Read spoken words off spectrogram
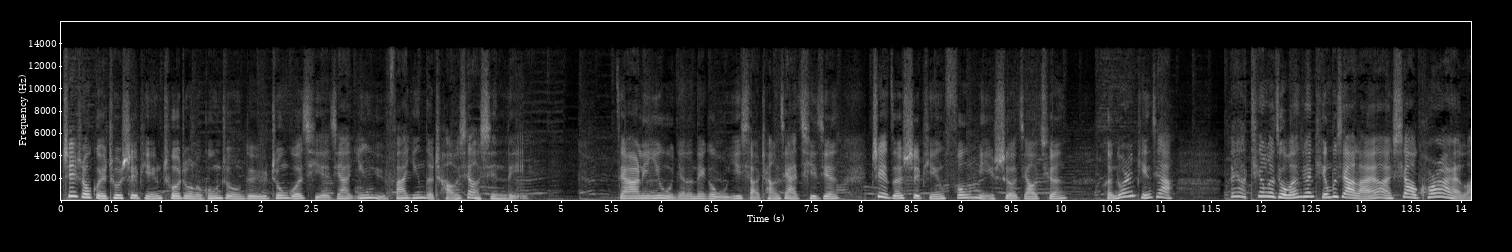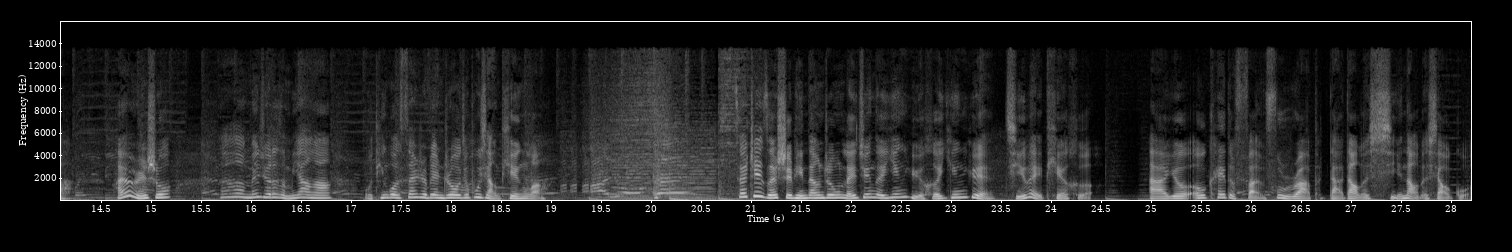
这首鬼畜视频戳中了公众对于中国企业家英语发音的嘲笑心理。在二零一五年的那个五一小长假期间，这则视频风靡社交圈，很多人评价：“哎呀，听了就完全停不下来啊，笑快了。”还有人说：“啊，没觉得怎么样啊，我听过三十遍之后就不想听了。”在这则视频当中，雷军的英语和音乐极为贴合，“Are you OK” 的反复 rap 达到了洗脑的效果。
